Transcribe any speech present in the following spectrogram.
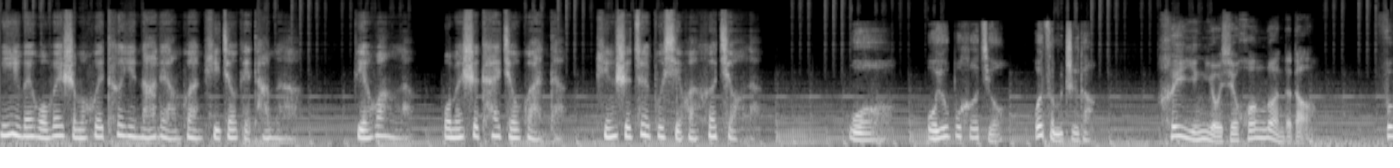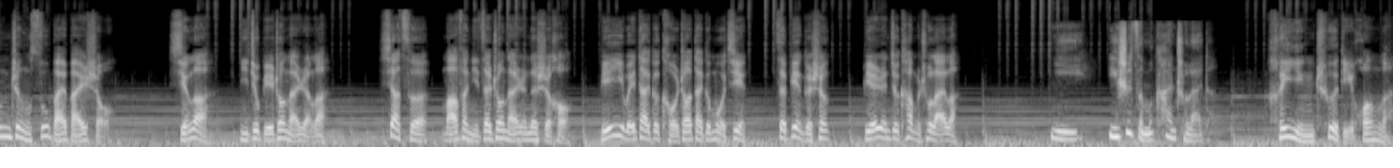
你以为我为什么会特意拿两罐啤酒给他们啊？别忘了，我们是开酒馆的，平时最不喜欢喝酒了。我我又不喝酒，我怎么知道？黑影有些慌乱的道。风正苏摆摆手，行了，你就别装男人了。下次麻烦你在装男人的时候，别以为戴个口罩、戴个墨镜，再变个声，别人就看不出来了。你你是怎么看出来的？黑影彻底慌了。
